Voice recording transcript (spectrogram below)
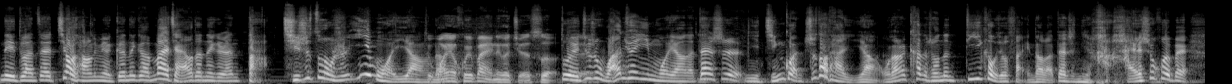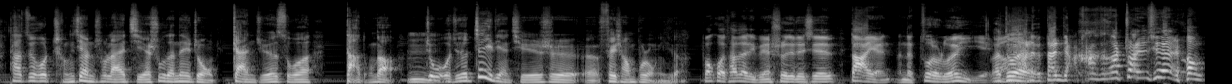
那段在教堂里面跟那个卖假药的那个人打，其实作用是一模一样的。就王艳辉扮演那个角色，对，就是完全一模一样的。但是你尽管知道他一样，我当时看的时候，那第一刻我就反应到了，但是你还还是会被他最后呈现出来结束的那种感觉所打动到。嗯。就我觉得这一点其实是呃非常不容易的。包括他在里边设计了一些大爷那坐着轮椅，然后对拿那个担架咔咔咔转一圈，然后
